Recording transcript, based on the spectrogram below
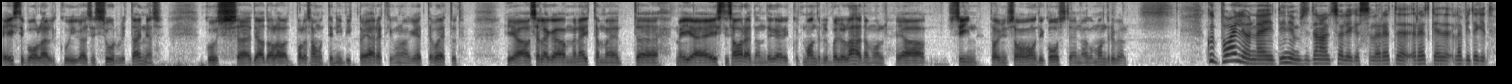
Eesti poolel kui ka siis Suurbritannias, kus äh, teadaolevalt pole samuti nii pikka jääretki kunagi ette võetud. ja sellega me näitame, et äh, meie Eesti saared on tegelikult mandrile palju lähedamal ja siin toimib samamoodi koostöö nagu mandri peal. kui palju neid inimesi täna üldse oli, kes selle retke, retke läbi tegid?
